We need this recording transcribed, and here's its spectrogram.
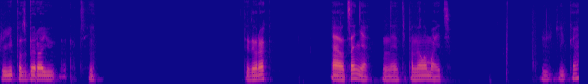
Її позбираю ці. Ти дурак? А, оце ні. Не, типа не ламається. Ждіка.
